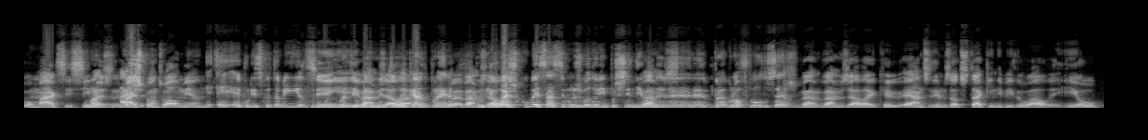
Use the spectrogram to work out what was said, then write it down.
O Max e sim, mas mais acho... pontualmente. É, é, por isso que eu também ia referir sim, muito particularmente ao Ricardo Pereira, porque eu acho que começa a ser um jogador imprescindível vamos... para, para, o futebol do Sérgio. Vamos já lá, que antes de irmos ao destaque individual, eu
